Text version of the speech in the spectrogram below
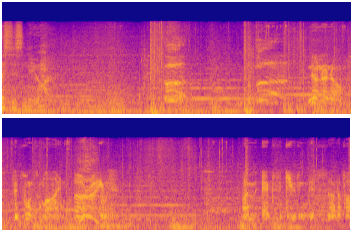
this is new. No, no, no. This one's mine. All right. I'm executing this son of a...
